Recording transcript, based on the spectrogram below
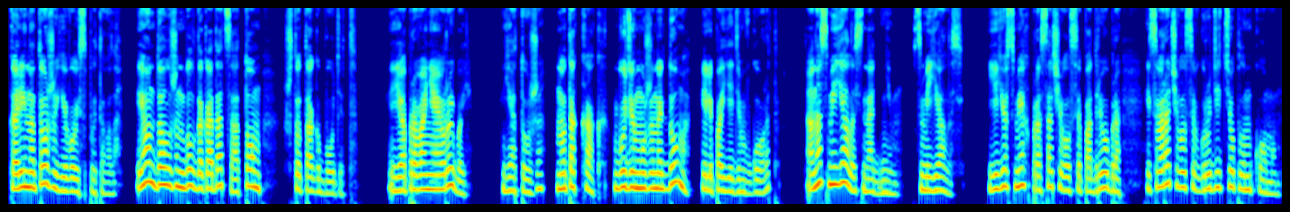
Карина тоже его испытывала, и он должен был догадаться о том, что так будет. «Я провоняю рыбой». «Я тоже. Ну так как, будем ужинать дома или поедем в город?» Она смеялась над ним, смеялась. Ее смех просачивался под ребра и сворачивался в груди теплым комом.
